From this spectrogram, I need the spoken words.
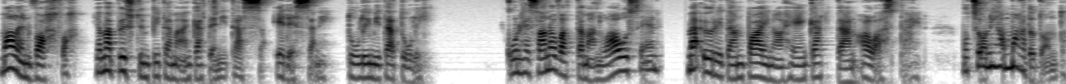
Mä olen vahva ja mä pystyn pitämään käteni tässä edessäni, tuli mitä tuli. Kun he sanovat tämän lauseen, mä yritän painaa heidän kättään alaspäin. Mutta se on ihan mahdotonta,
